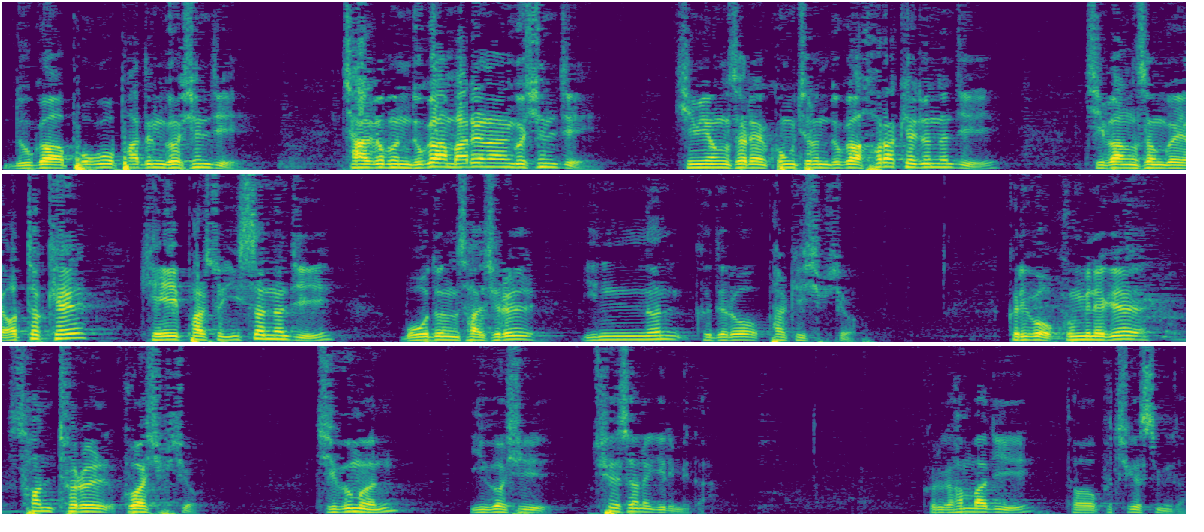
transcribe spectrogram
누가 보고받은 것인지, 자금은 누가 마련한 것인지, 김영선의 공천은 누가 허락해줬는지, 지방선거에 어떻게 개입할 수 있었는지 모든 사실을 있는 그대로 밝히십시오. 그리고 국민에게 선처를 구하십시오. 지금은 이것이 최선의 길입니다. 그리고 한마디 더 붙이겠습니다.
